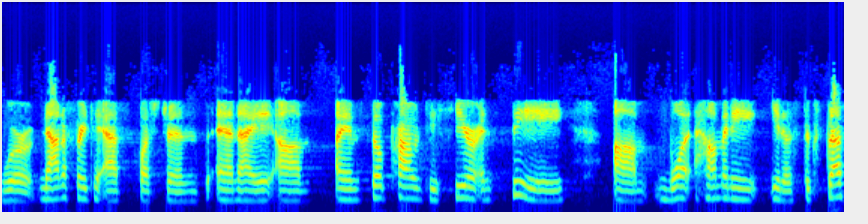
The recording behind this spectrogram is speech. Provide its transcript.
we're not afraid to ask questions, and I um, I am so proud to hear and see um, what how many you know success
